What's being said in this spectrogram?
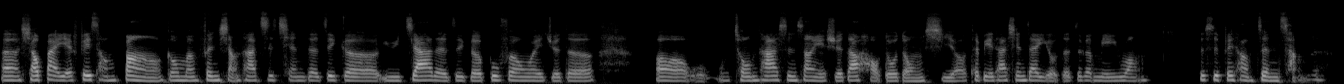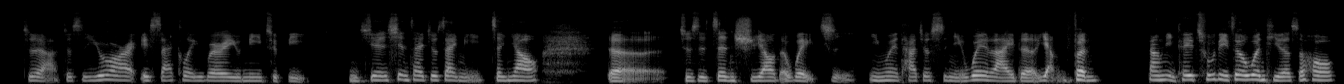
呃，小柏也非常棒哦，跟我们分享他之前的这个瑜伽的这个部分，我也觉得。呃，我我从他身上也学到好多东西哦，特别他现在有的这个迷惘，这是非常正常的，是啊，就是 you are exactly where you need to be，你现现在就在你正要的，就是正需要的位置，因为它就是你未来的养分。当你可以处理这个问题的时候，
